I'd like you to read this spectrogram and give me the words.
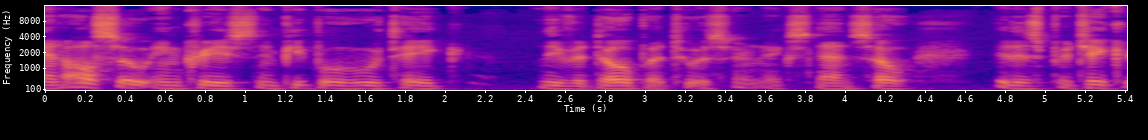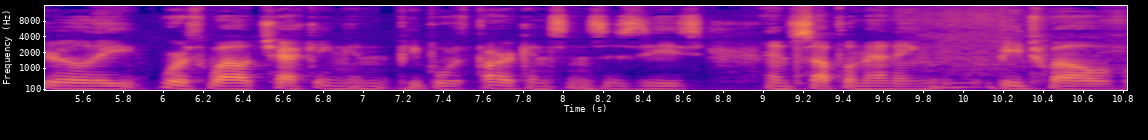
and also increased in people who take levodopa to a certain extent. So it is particularly worthwhile checking in people with Parkinson's disease and supplementing B12,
